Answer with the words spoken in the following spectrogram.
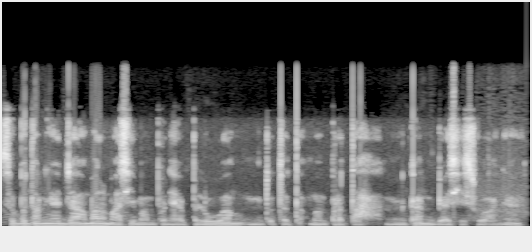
Sebenarnya Jamal masih mempunyai peluang untuk tetap mempertahankan beasiswanya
